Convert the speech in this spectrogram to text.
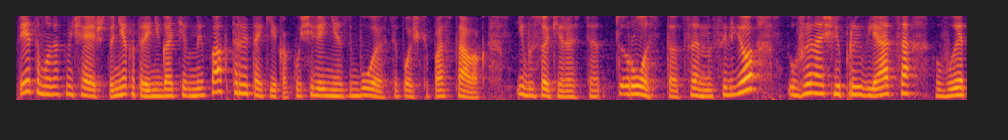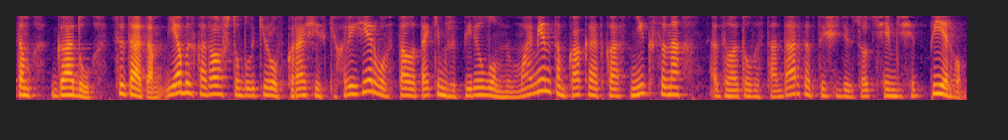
При этом он отмечает, что некоторые негативные факторы, такие как усиление сбоя в цепочке поставок и высокий рост, рост цен на сырье, уже начали проявляться в этом году. Цитата. «Я бы сказал, что блокировка российских резервов стала таким же переломным моментом, как и отказ Никсона от золотого стандарта в 1971.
